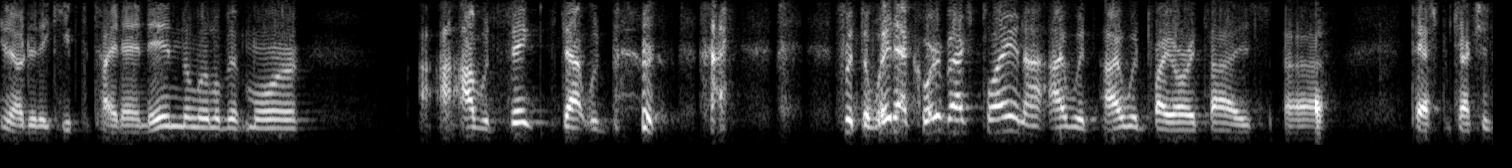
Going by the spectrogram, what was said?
you know, do they keep the tight end in a little bit more? I, I would think that would, with the way that quarterback's playing, I, I would I would prioritize uh, pass protection.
